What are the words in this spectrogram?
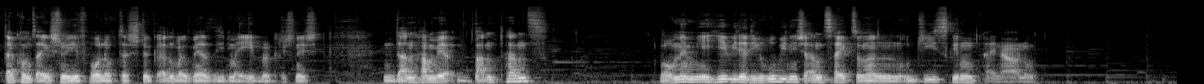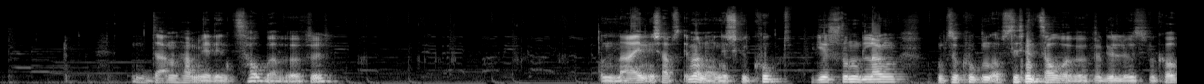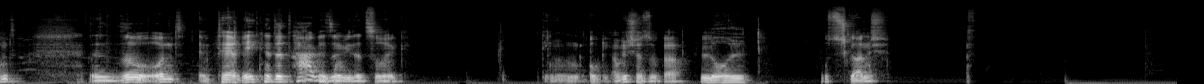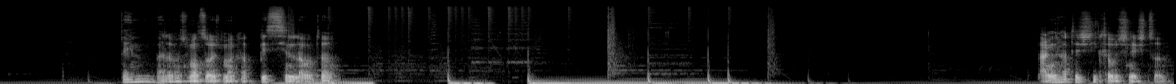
da kommt es eigentlich nur hier vorne auf das Stück an, weil mehr sieht man eh wirklich nicht. Dann haben wir Bandtanz. Warum er mir hier wieder die Ruby nicht anzeigt, sondern UG-Skin, keine Ahnung. Dann haben wir den Zauberwürfel. Und nein, ich habe es immer noch nicht geguckt, vier Stunden lang, um zu gucken, ob sie den Zauberwürfel gelöst bekommt. So, und verregnete Tage sind wieder zurück. Ding. Oh, die habe ich ja sogar. Lol. Wusste ich gar nicht. Bäm. Warte, ich mache es euch mal gerade ein bisschen lauter. Lang hatte ich die, glaube ich, nicht drin.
